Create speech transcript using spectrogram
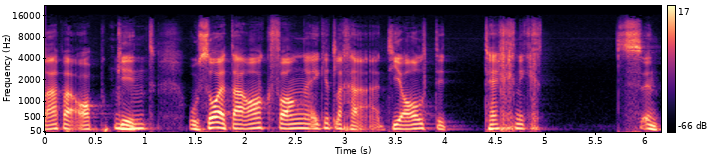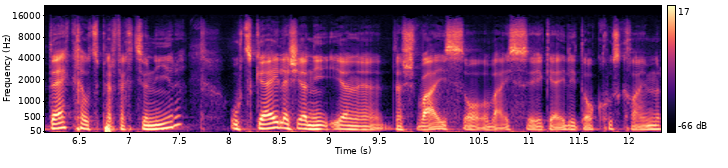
Leben abgibt. Mhm. Und so hat er angefangen, eigentlich äh, die alte Technik zu entdecken und zu perfektionieren. Und das Geile ist, ja nicht, ich habe- das ist weiss, so weiss, geile Dokus immer.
